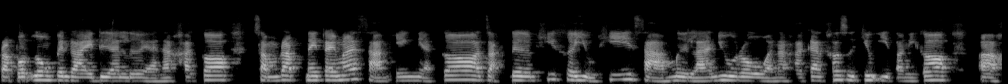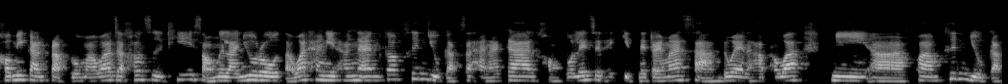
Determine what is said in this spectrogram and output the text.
ปรับลดลงเป็นรายเดือนเลยนะคะ ก็สำหรับในไตรมาส3เองเนี่ยก็จากเดิมที่เคยอยู่ที่ 30,000 ล้านยูโรนะคะการเข้าซื้อ QE ตอนนี้ก็เขามีการปรับลงมาว่าจะเข้าซื้อที่ 20,000 ล้านยูโร แต่ว่าทางนี้ทั้งนั้นก็ขึ้นอยู่กับสถานการณ์ของตัวเลขเศรษฐกิจในไตรมาส3ด้วยนะคะเพราะว่ามีความขึ้นอยู่กับ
